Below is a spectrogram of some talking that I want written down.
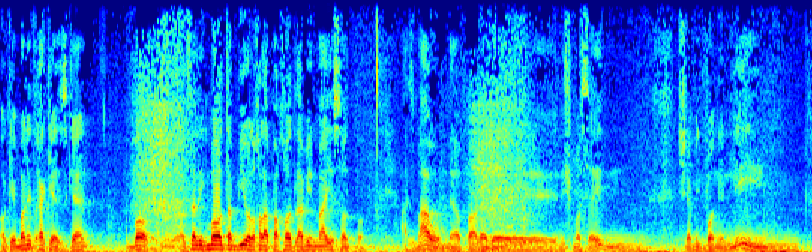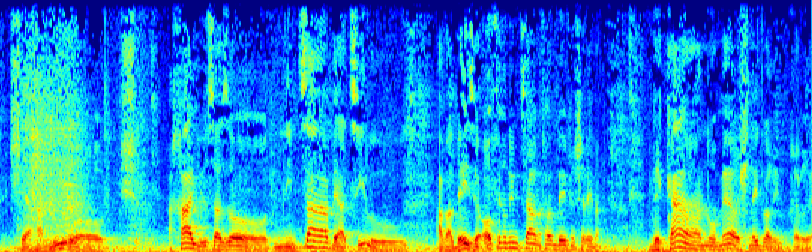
אוקיי, בוא נתרכז, כן? בוא, רוצה לגמור את הביו לכל הפחות, להבין מה היסוד פה. אז מה הוא אומר פה הרב נשמע סיידן? שמתבוננים שהמירו, החיוס הזאת נמצא באצילוס, אבל באיזה אופן הוא נמצא? לפעמים באופן של עיניו. וכאן הוא אומר שני דברים, חבר'ה.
